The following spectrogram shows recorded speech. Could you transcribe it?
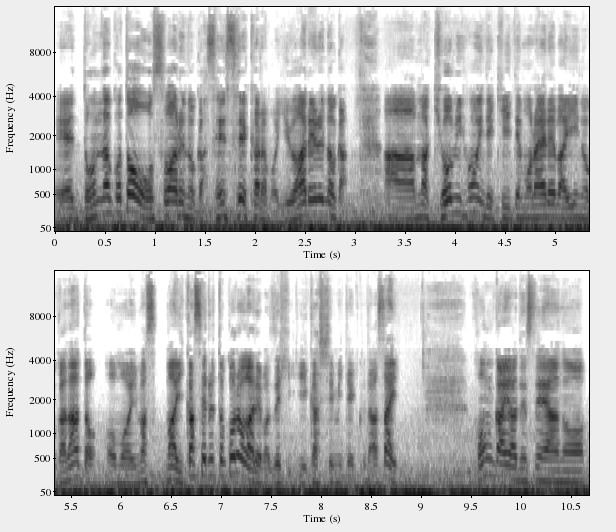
えー、どんなことを教わるのか、先生からも言われるのか、あまあ、興味本位で聞いてもらえればいいのかなと思います。まあ、活かせるところがあればぜひ活かしてみてください。今回はですね、あの、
